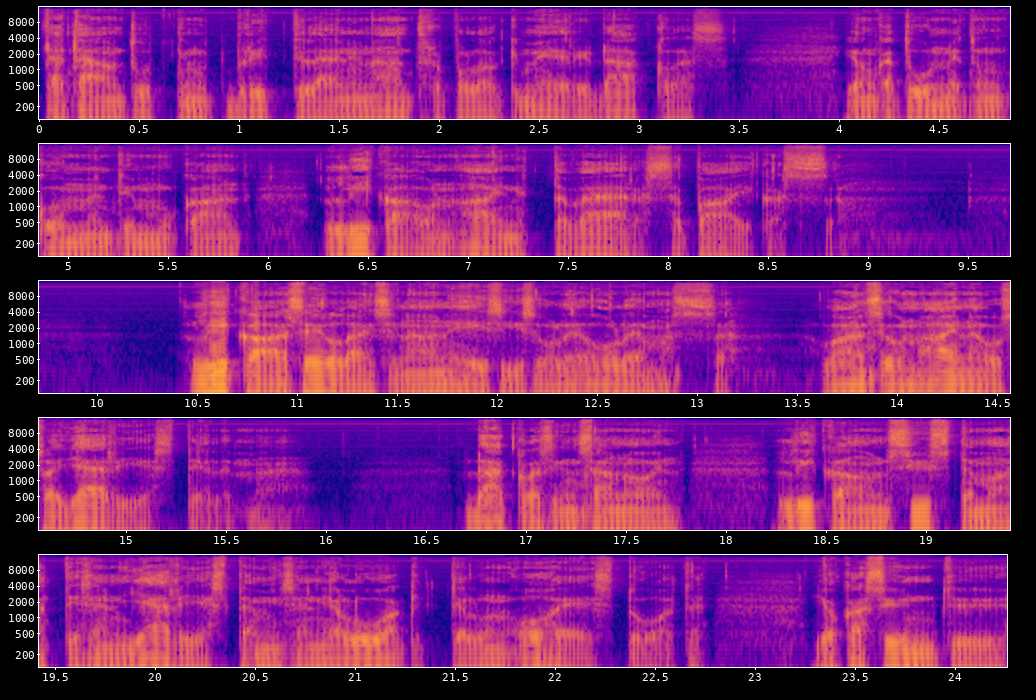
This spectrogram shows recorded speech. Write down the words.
Tätä on tutkinut brittiläinen antropologi Mary Douglas, jonka tunnetun kommentin mukaan lika on ainetta väärässä paikassa. Likaa sellaisenaan ei siis ole olemassa, vaan se on aina osa järjestelmää. Douglasin sanoin, Lika on systemaattisen järjestämisen ja luokittelun oheistuote, joka syntyy,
